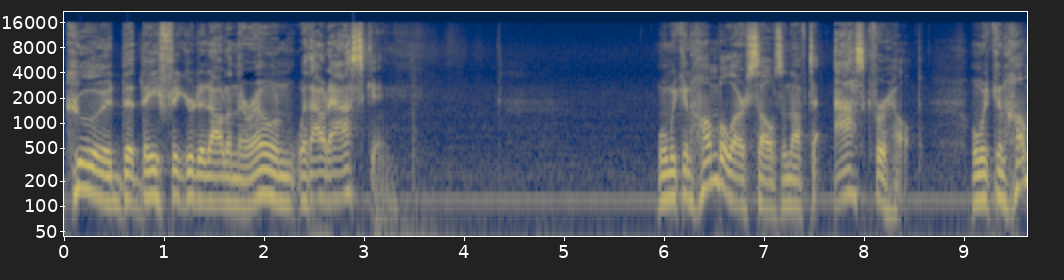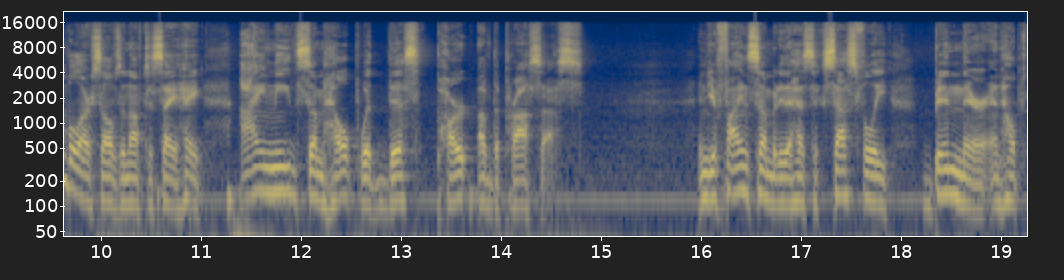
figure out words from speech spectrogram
good that they figured it out on their own without asking. When we can humble ourselves enough to ask for help, when we can humble ourselves enough to say, "Hey, I need some help with this part of the process." And you find somebody that has successfully been there and helped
